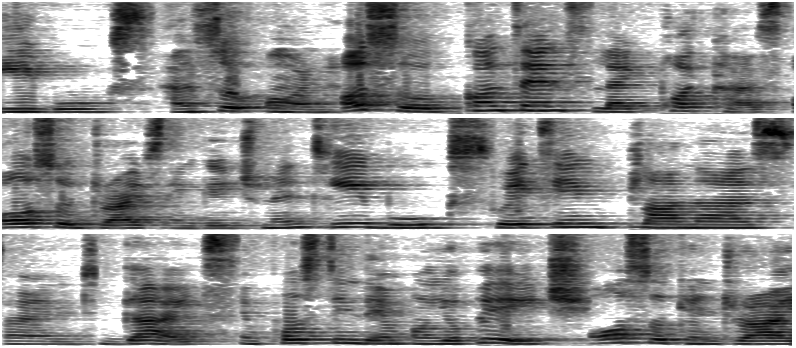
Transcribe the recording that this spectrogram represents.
ebooks, and so on. Also, content like podcasts also drives engagement. Ebooks, creating planners and guides and posting them on your page also can drive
